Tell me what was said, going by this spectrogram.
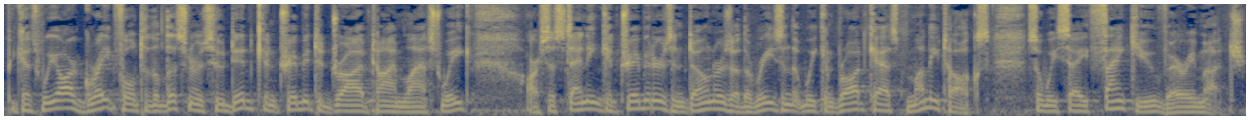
Because we are grateful to the listeners who did contribute to Drive Time last week. Our sustaining contributors and donors are the reason that we can broadcast Money Talks, so we say thank you very much.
